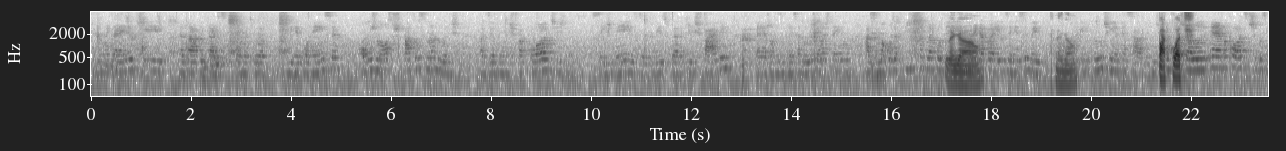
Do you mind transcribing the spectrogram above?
tive uma ideia de tentar aplicar esse sistema de recorrência com os nossos patrocinadores. Fazer alguns pacotes de seis meses, oito meses, para que eles paguem é, as nossas influenciadoras e elas tenham assim, uma coisa fixa para poder Legal. entregar para eles e receber. Legal. Eu não tinha pensado. Não tinha Pacote. valor- É, pacotes, tipo assim,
